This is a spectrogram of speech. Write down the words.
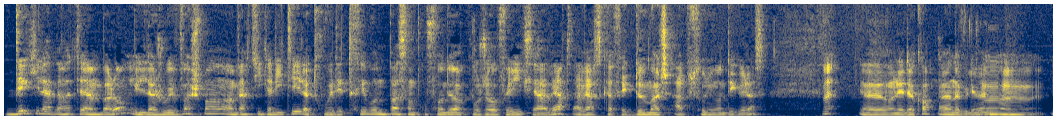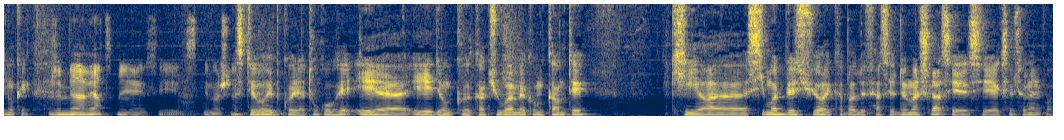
dès qu'il a gratté un ballon, il l'a joué vachement en verticalité. Il a trouvé des très bonnes passes en profondeur pour Joao Félix et Avert. Avert qui a fait deux matchs absolument dégueulasses. Ouais. Euh, on est d'accord? Ouais, On a vu les mêmes ouais, ouais. Ok. J'aime bien la verte, mais c'est- c'était moche. C'était horrible, quoi. Il a tout croqué. Et, euh, et donc, euh, quand tu vois un mec comme Kanté, qui a 6 mois de blessure est capable de faire ces deux matchs-là, c'est exceptionnel, quoi.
